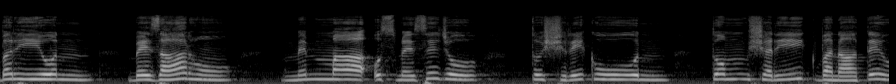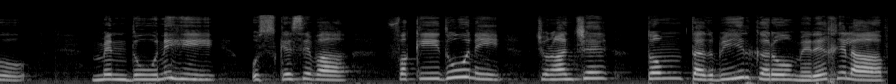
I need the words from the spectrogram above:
بریون بیزار ہوں۔ مما، اس میں سے جو تشرکون، تم شریک بناتے ہو۔ مندونی ہی اس کے سوا فقیدونی چنانچہ تم تدبیر کرو میرے خلاف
